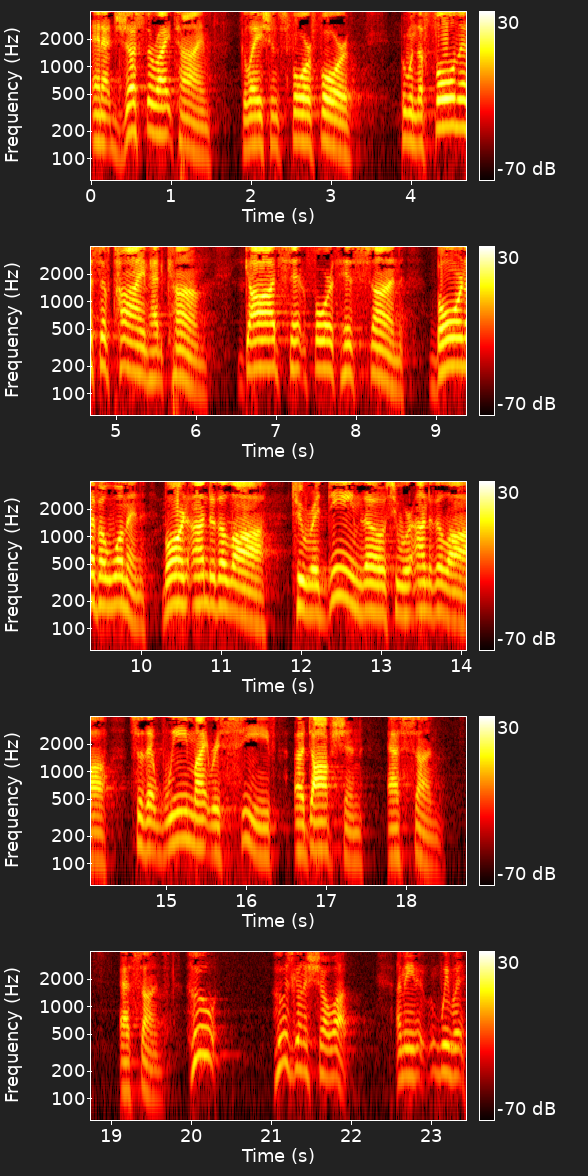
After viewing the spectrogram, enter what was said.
And at just the right time, Galatians 4 4, but when the fullness of time had come, God sent forth his Son, born of a woman, born under the law, to redeem those who were under the law, so that we might receive adoption as son, as sons. Who, who's going to show up? I mean, we went,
